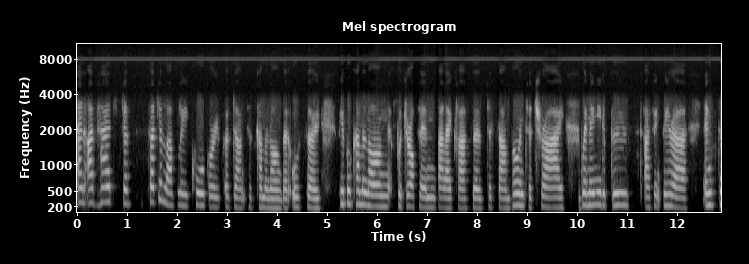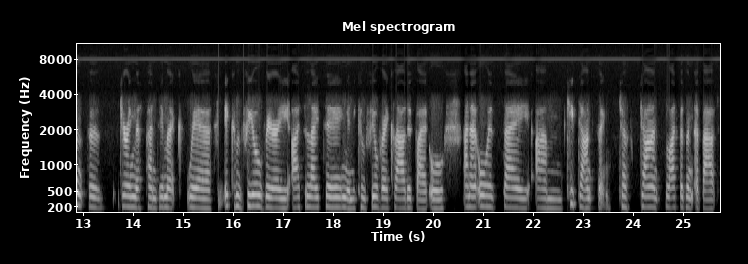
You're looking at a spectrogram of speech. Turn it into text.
And I've had just such a lovely core group of dancers come along, but also people come along for drop-in ballet classes to sample and to try. When they need a boost, I think there are instances during this pandemic where it can feel very isolating and you can feel very clouded by it all. And I always say, um, keep dancing. Just dance. Life isn't about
